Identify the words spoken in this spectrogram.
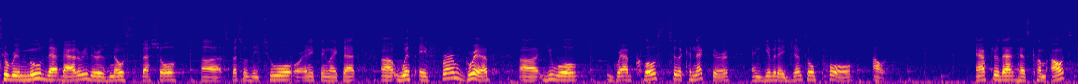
to remove that battery, there is no special uh, specialty tool or anything like that. Uh, with a firm grip, uh, you will grab close to the connector and give it a gentle pull out. After that has come out,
